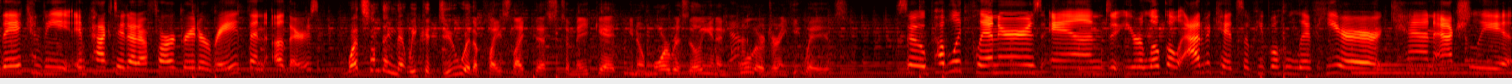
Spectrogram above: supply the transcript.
they can be impacted at a far greater rate than others. What's something that we could do with a place like this to make it you know, more resilient and yeah. cooler during heat waves? So public planners and your local advocates, so people who live here, can actually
